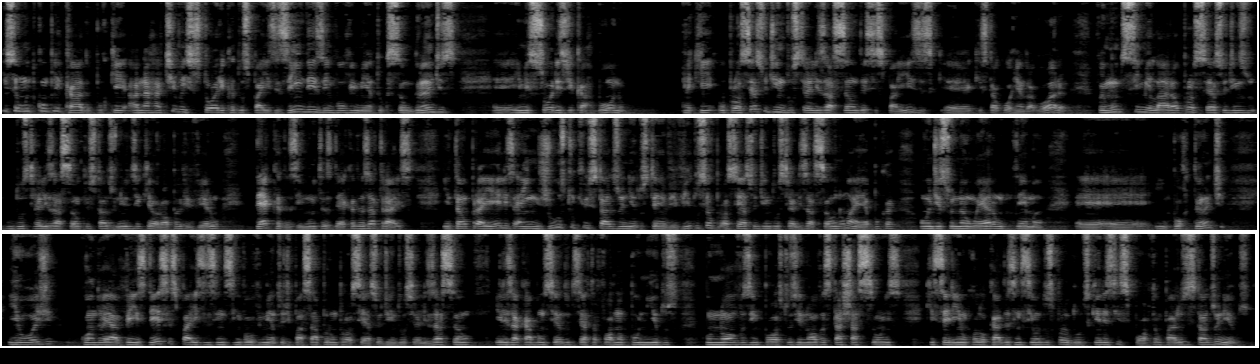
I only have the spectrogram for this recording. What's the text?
Isso é muito complicado, porque a narrativa histórica dos países em desenvolvimento, que são grandes eh, emissores de carbono, é que o processo de industrialização desses países é, que está ocorrendo agora foi muito similar ao processo de industrialização que os Estados Unidos e que a Europa viveram décadas e muitas décadas atrás. Então, para eles, é injusto que os Estados Unidos tenha vivido seu processo de industrialização numa época onde isso não era um tema é, é, importante e hoje, quando é a vez desses países em desenvolvimento de passar por um processo de industrialização, eles acabam sendo, de certa forma, punidos com novos impostos e novas taxações que seriam colocadas em cima dos produtos que eles exportam para os Estados Unidos.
